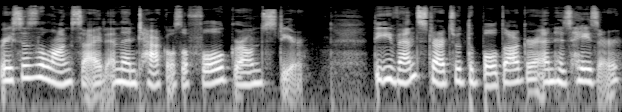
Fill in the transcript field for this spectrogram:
races alongside and then tackles a full grown steer. The event starts with the bulldogger and his hazer,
